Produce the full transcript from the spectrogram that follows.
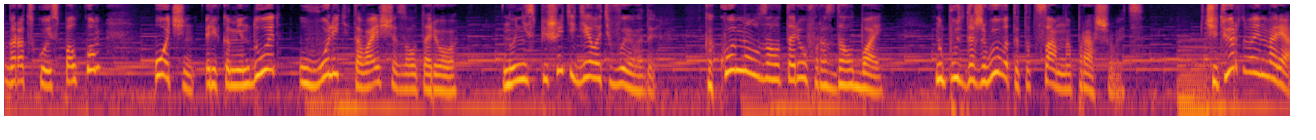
городской исполком очень рекомендует уволить товарища Золотарева. Но не спешите делать выводы. Какой, мол, Золотарев раздолбай? Ну пусть даже вывод этот сам напрашивается. 4 января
